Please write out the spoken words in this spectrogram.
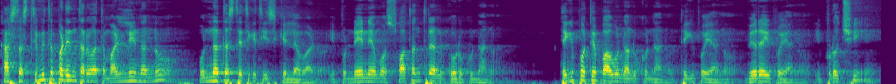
కాస్త స్థిమితపడిన తర్వాత మళ్ళీ నన్ను ఉన్నత స్థితికి తీసుకెళ్ళేవాడు. ఇప్పుడు నేనేమో స్వాతంత్రాన్ని కోరుకున్నాను. తెగిపోతే బాగుండు అనుకున్నాను. తెగిపోయాను. వేరైపోయాను. ఇప్పుడు వచ్చి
